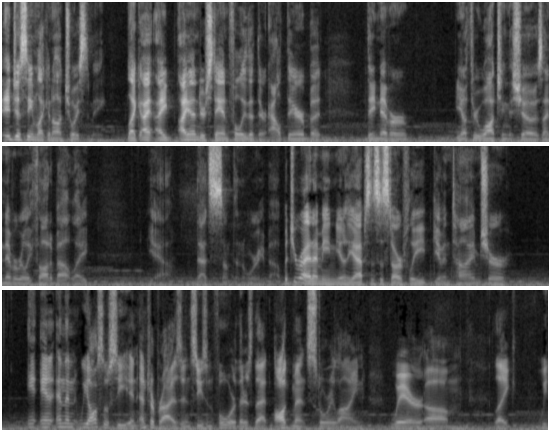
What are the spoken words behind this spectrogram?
it just seemed like an odd choice to me. Like I, I, I understand fully that they're out there, but they never, you know, through watching the shows, I never really thought about like, yeah, that's something to worry about. But you're right. I mean, you know, the absence of Starfleet, given time, sure. and, and, and then we also see in Enterprise in season four, there's that augment storyline where, um, like, we,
